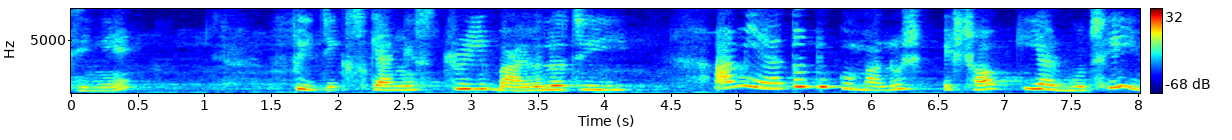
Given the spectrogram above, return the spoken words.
ভেঙে, ফিজিক্স, কেমিস্ট্রি, বায়োলজি মানুষ এসব কি আর বুঝি?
